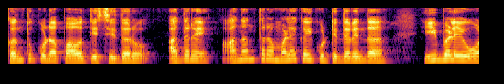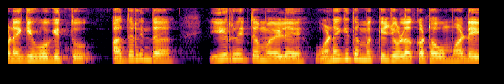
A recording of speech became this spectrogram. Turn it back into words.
ಕಂತು ಕೂಡ ಪಾವತಿಸಿದರು. ಆದರೆ ಆನಂತರ ಮಳೆ ಕೈಕೊಟ್ಟಿದ್ದರಿಂದ ಈ ಬೆಳೆಯು ಒಣಗಿ ಹೋಗಿತ್ತು. ಆದ್ದರಿಂದ ಈ ರೈತ ಮಹಿಳೆ ಒಣಗಿದ ಮೆಕ್ಕೆಜೋಳ ಕಟಾವು ಮಾಡಿ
